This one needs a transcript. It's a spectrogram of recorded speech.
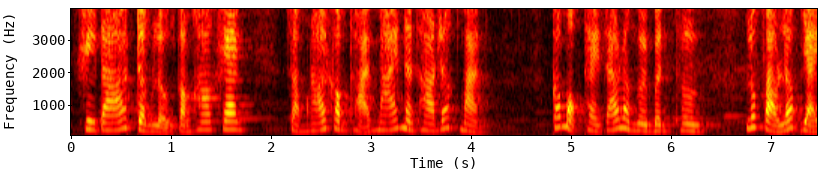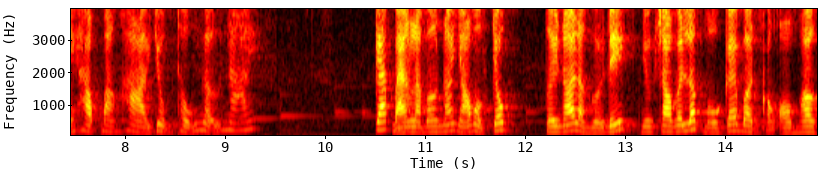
Khi đó trần lượng còn ho khan giọng nói không thoải mái nên ho rất mạnh. Có một thầy giáo là người bình thường. Lúc vào lớp dạy học bọn họ dùng thủ ngữ nói. Các bạn làm ơn nói nhỏ một chút. Tuy nói là người điếc nhưng so với lớp mù kế bên còn ồn hơn.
